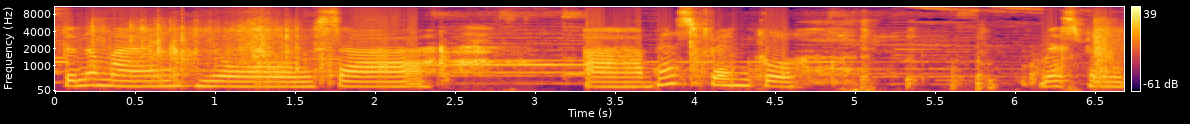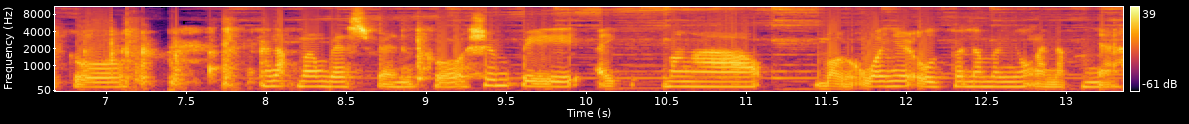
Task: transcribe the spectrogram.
Ito naman, yung sa ah, best friend ko. Best friend ko. Anak ng best friend ko. Siyempre, ay, mga one year old pa naman yung anak niya.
